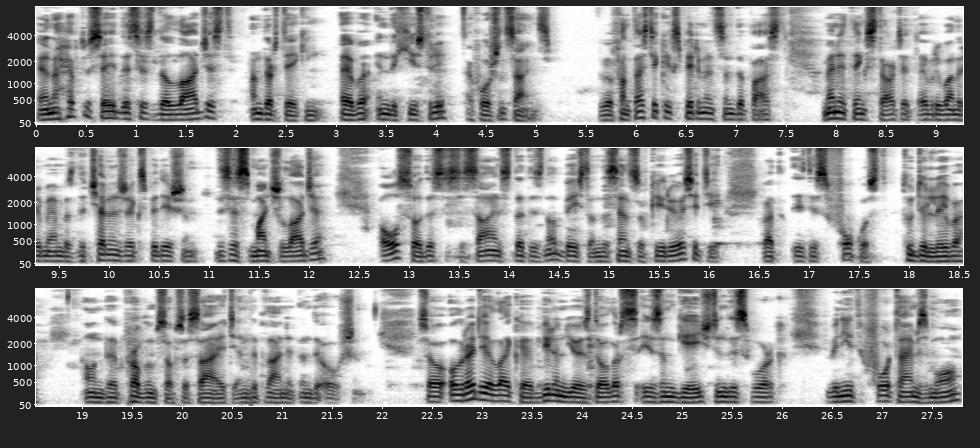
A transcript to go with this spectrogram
And I have to say, this is the largest undertaking ever in the history of ocean science. There were fantastic experiments in the past. Many things started. Everyone remembers the Challenger expedition. This is much larger. Also, this is a science that is not based on the sense of curiosity, but it is focused to deliver on the problems of society and the planet and the ocean. So already like a billion US dollars is engaged in this work. We need four times more.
